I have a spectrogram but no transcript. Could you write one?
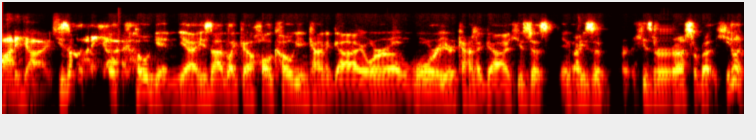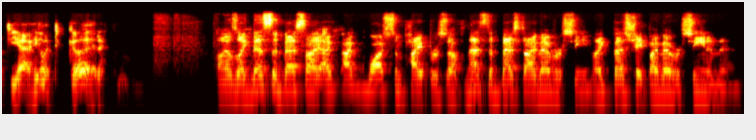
body guys. He's not like Hulk Hogan. Yeah, he's not like a Hulk Hogan kind of guy or a warrior kind of guy. He's just, you know, he's a he's a wrestler, but he looked, yeah, he looked good. I was like, that's the best I I've, I've watched some Piper stuff, and that's the best I've ever seen, like best shape I've ever seen him in.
